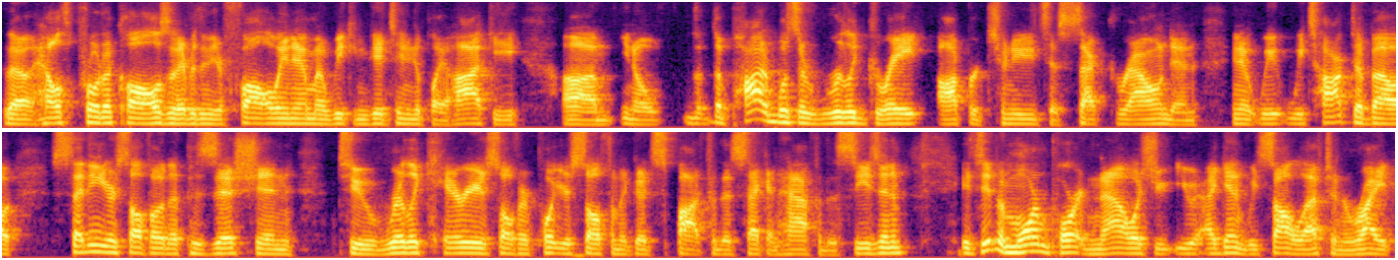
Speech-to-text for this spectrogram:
the health protocols and everything you're following them, and we can continue to play hockey. Um, you know, the, the, pod was a really great opportunity to set ground. And, you know, we, we talked about setting yourself in a position to really carry yourself or put yourself in a good spot for the second half of the season. It's even more important now as you, you again, we saw left and right,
